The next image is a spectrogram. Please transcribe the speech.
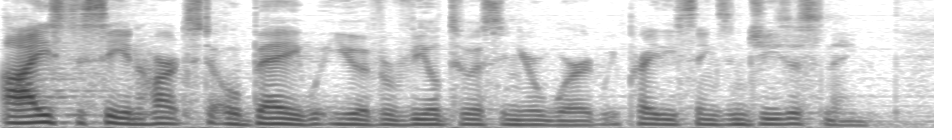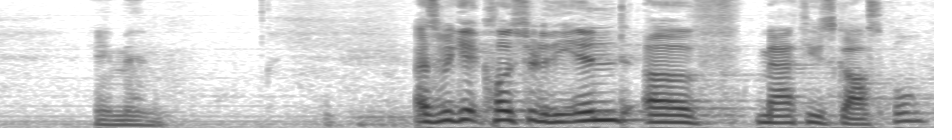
eyes to see, and hearts to obey what you have revealed to us in your word. We pray these things in Jesus' name. Amen. As we get closer to the end of Matthew's gospel,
